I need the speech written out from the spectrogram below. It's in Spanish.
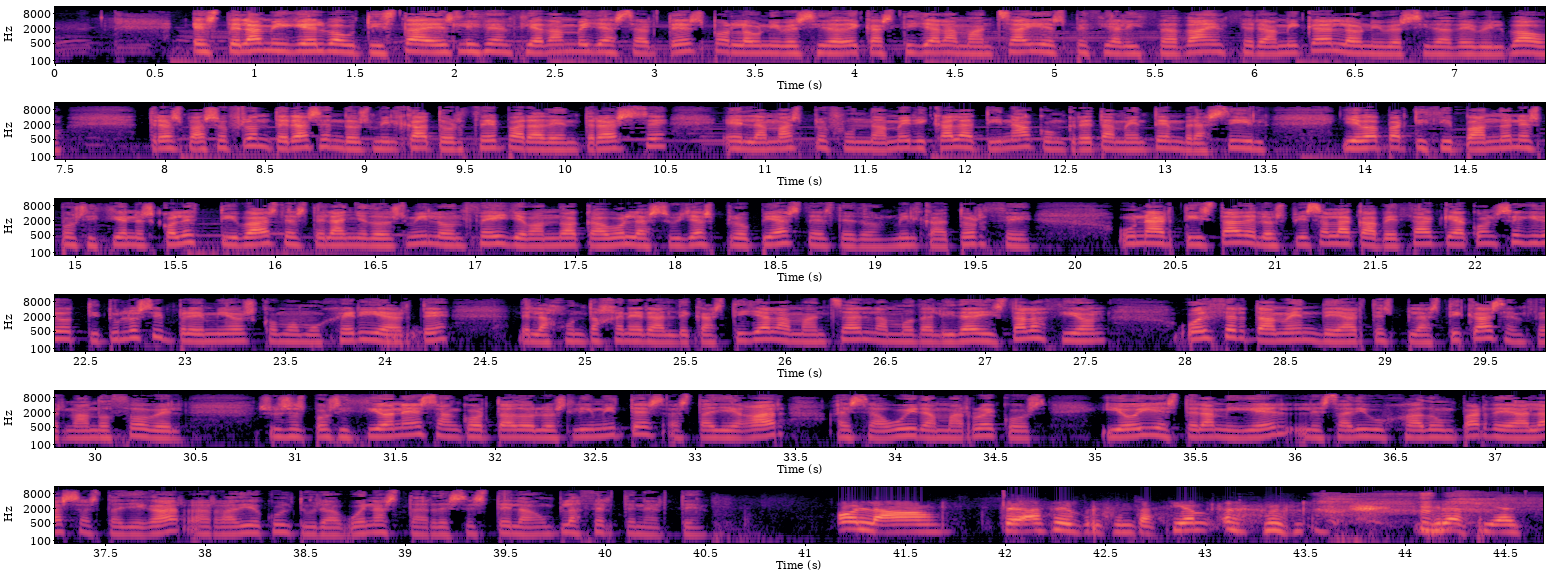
Estela Miguel Bautista es licenciada en Bellas Artes por la Universidad de Castilla-La Mancha y especializada en cerámica en la Universidad de Bilbao. Traspasó fronteras en 2014 para adentrarse en la más profunda América Latina, concretamente en Brasil. Lleva participando en exposiciones colectivas desde el año 2011 y llevando a cabo las suyas propias desde 2014. Una artista de los pies a la cabeza que ha conseguido títulos y premios como Mujer y Arte de la Junta General de Castilla-La Mancha en la modalidad de instalación o el certamen de artes plásticas en Fernando Zobel. Sus exposiciones han cortado los límites hasta llegar a Essaouira, Marruecos, y hoy Estela Miguel les ha dibujado un par de alas hasta llegar a Radio Cultura. Buenas tardes, Estela, un placer tenerte. Hola, pedazo de presentación. Gracias.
